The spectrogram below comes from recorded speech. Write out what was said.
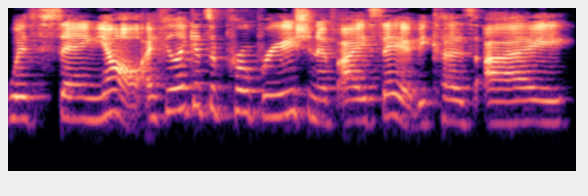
with saying y'all. I feel like it's appropriation if I say it because I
